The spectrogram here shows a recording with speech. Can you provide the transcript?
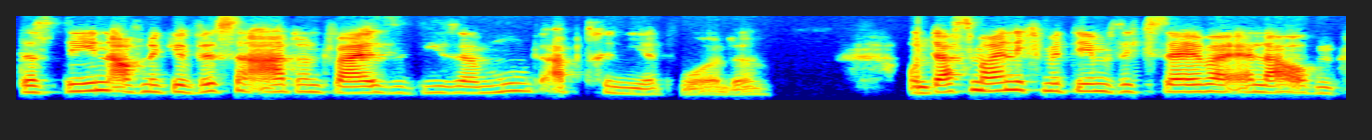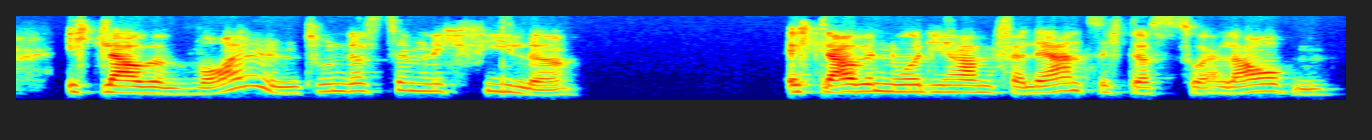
dass denen auf eine gewisse Art und Weise dieser Mut abtrainiert wurde. Und das meine ich mit dem sich selber erlauben. Ich glaube, wollen tun das ziemlich viele. Ich glaube nur, die haben verlernt, sich das zu erlauben.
